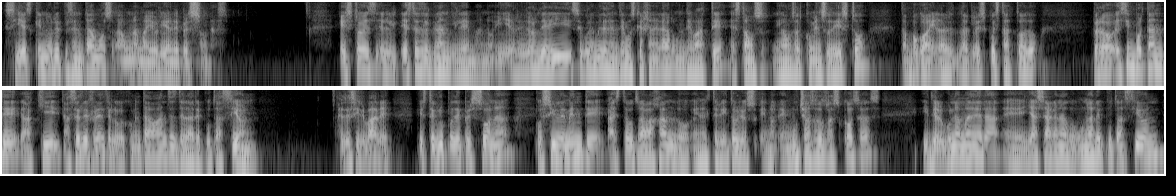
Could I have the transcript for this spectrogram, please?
si es que no representamos a una mayoría de personas. Esto es este es el gran dilema, ¿no? Y alrededor de ahí seguramente tendremos que generar un debate. Estamos, digamos, al comienzo de esto tampoco hay la, respuesta a todo, pero es importante aquí hacer referencia a lo que comentaba antes de la reputación. Es decir, vale, este grupo de personas posiblemente ha estado trabajando en el territorio en, muchas otras cosas y de alguna manera eh, ya se ha ganado una reputación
